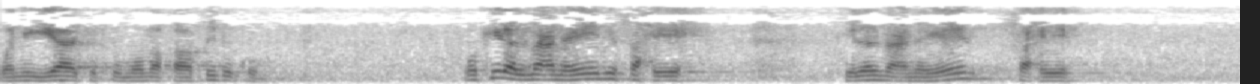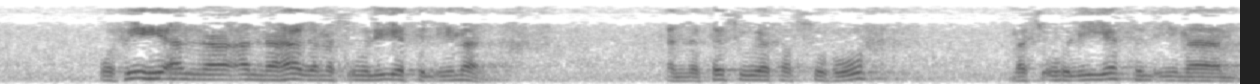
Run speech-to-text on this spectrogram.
ونياتكم ومقاصدكم. وكلا المعنيين صحيح كلا المعنيين صحيح. وفيه أن أن هذا مسؤولية الإمام أن تسوية الصفوف مسؤولية الإمام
